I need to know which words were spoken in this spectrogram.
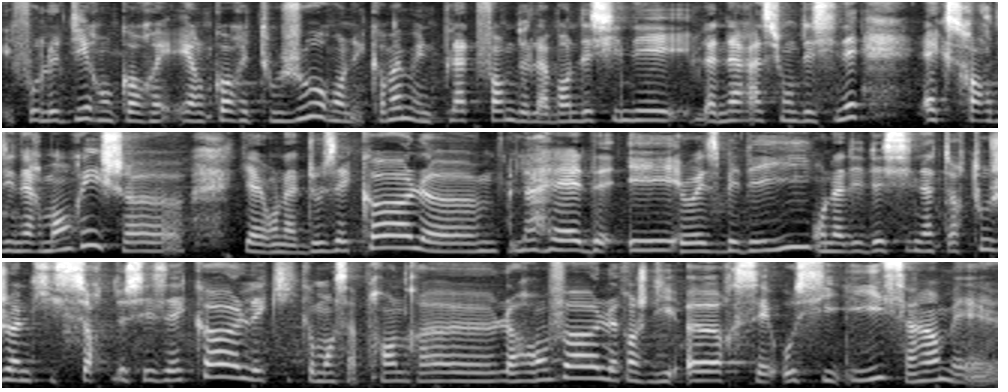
il faut le dire encore et encore et toujours, on est quand même une plateforme de la bande dessinée, la narration dessinée extraordinairement riche. Euh, on a deux écoles, euh, la HED et le SBDI. On a des dessinateurs tout jeunes qui sortent de ces écoles et qui commencent à prendre euh, leur envol. Quand je dis heure, c'est aussi is, hein, mais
